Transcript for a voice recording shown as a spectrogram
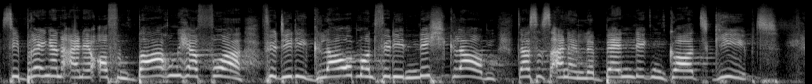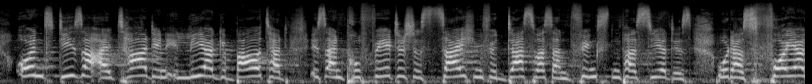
sie bringen eine Offenbarung hervor für die, die glauben und für die nicht glauben, dass es einen lebendigen Gott gibt. Und dieser Altar, den Elia gebaut hat, ist ein prophetisches Zeichen für das, was an Pfingsten passiert ist, wo das Feuer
